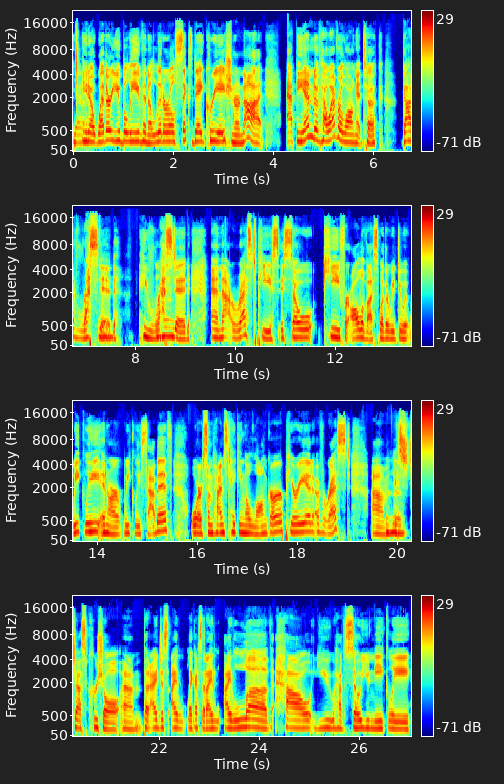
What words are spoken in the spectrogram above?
yeah. You know, whether you believe in a literal six day creation or not, at the end of however long it took, God rested. Mm-hmm. He mm-hmm. rested. Mm-hmm. And that rest piece is so key for all of us, whether we do it weekly in our weekly Sabbath or sometimes taking a longer period of rest. Um, mm-hmm. It's just crucial. Um, but I just, I, like I said, I, I love how you have so uniquely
